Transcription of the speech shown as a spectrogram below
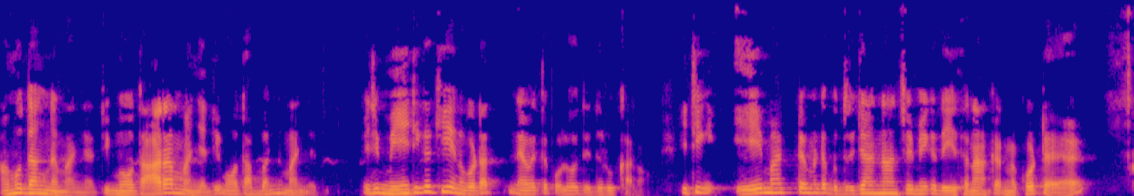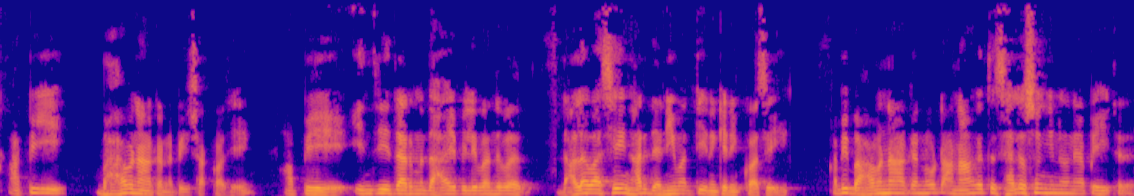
අමුදං නමඤ්ඤති මොතාරං මඤ්ඤති මොතබ්බන් නමඤ්ඤති. ඉතින් මේ ටික කියනකොටත් නැවත පොළොව දෙදරු කරනවා. ඉතින් ඒ මට්ටමට බුදුරජාණන් වහන්සේ මේක දේශනා කරනකොට අපි භාවනා කරන පිරිසක් වශයෙන් අපේ ඉන්ද්‍රිය ධර්ම 10 පිළිබඳව දල වශයෙන් හරි දැනීමක් තියෙන කෙනෙක් වශයෙන් අපි භාවනා කරනකොට අනාගත සැලසුම් ඉන්නවනේ අපේ හිතේ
